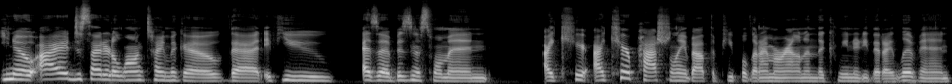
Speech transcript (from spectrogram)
you know, I decided a long time ago that if you, as a businesswoman, I care I care passionately about the people that I'm around in the community that I live in.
